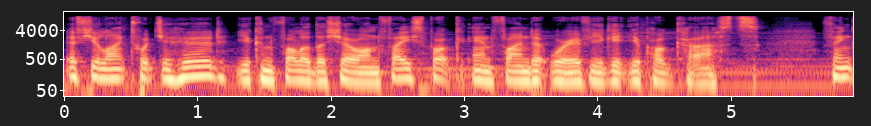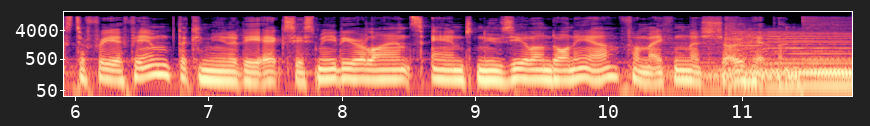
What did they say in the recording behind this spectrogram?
If you liked what you heard, you can follow the show on Facebook and find it wherever you get your podcasts. Thanks to Free FM, the Community Access Media Alliance, and New Zealand On Air for making this show happen.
